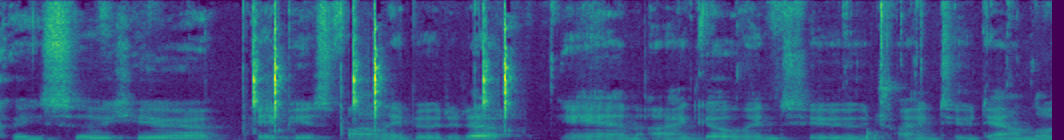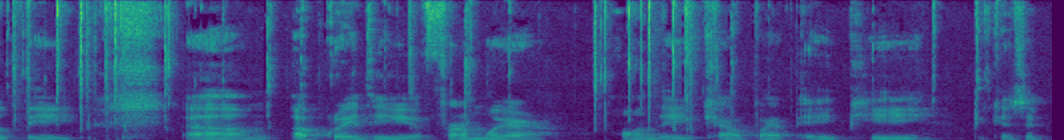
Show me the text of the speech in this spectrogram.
Okay, so here AP is finally booted up and I go into trying to download the, um, upgrade the firmware on the CAPWAP AP because it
